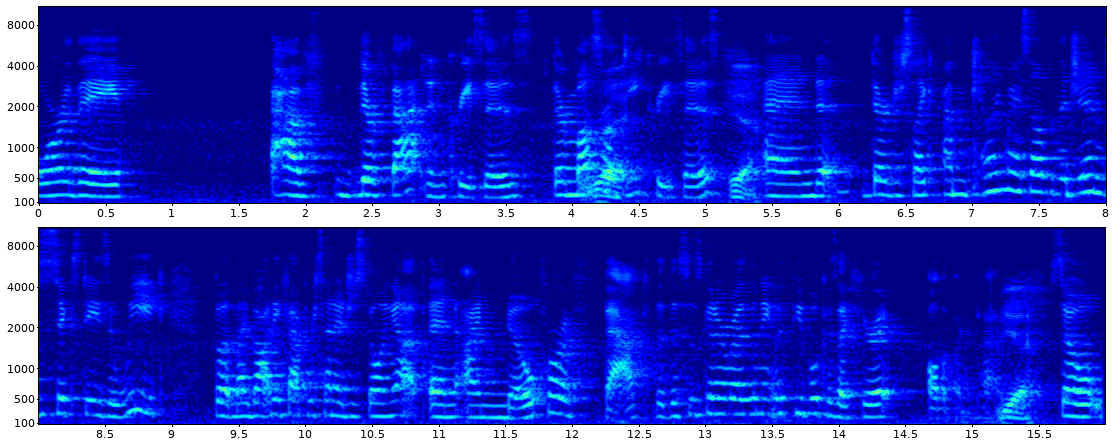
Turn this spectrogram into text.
or they have their fat increases, their muscle Right. decreases, Yeah. and they're just like, I'm killing myself in the gym six days a week, but my body fat percentage is going up. And I know for a fact that this is going to resonate with people because I hear it all the fucking time. Yeah. So,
